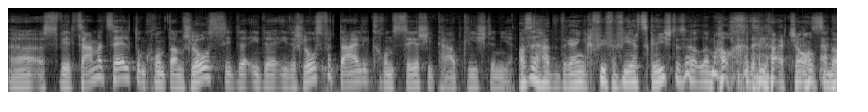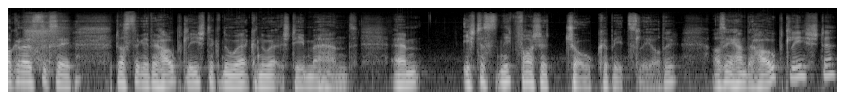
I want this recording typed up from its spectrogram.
Äh, es wird zusammengezählt und kommt am Schluss, in der, in der, in der Schlussverteilung, kommt es zuerst in die Hauptliste rein. Also hättet ihr eigentlich 45 Listen sollen machen dann wäre die Chance noch grösser gewesen, dass ihr in der Hauptliste genug, genug Stimmen habt. Ähm, ist das nicht fast ein Joke ein bisschen, oder? Also ihr habt eine Hauptliste,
